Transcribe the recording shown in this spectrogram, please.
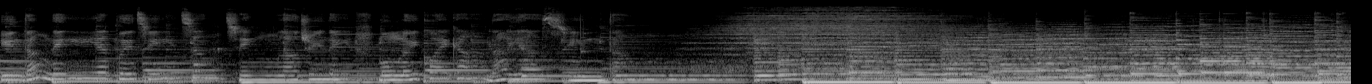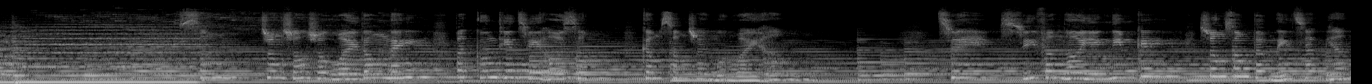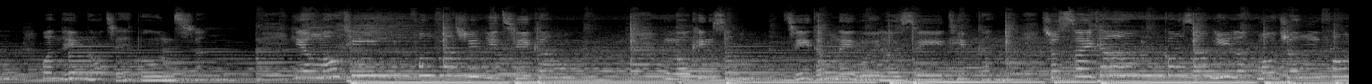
愿等你一辈子，真情留住你，梦里归家那一扇灯。心中所属唯独你，不管天知何深，今生將沒遺憾。即使分开仍念记，伤心得你恻隐，温馨我这半生。某天风花雪月似今，我倾心，只等你回来时贴近。俗世间江山雨落无尽风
